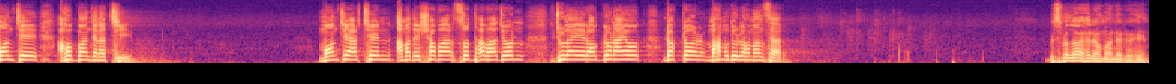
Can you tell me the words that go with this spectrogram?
মঞ্চে আহ্বান জানাচ্ছি। মঞ্চে আসছেন আমাদের সবার শ্রদ্ধাভাজন জুলাইয়ের অগ্রনায়ক ডক্টর মাহমুদুর রহমান স্যার। রহমানের রহিম।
